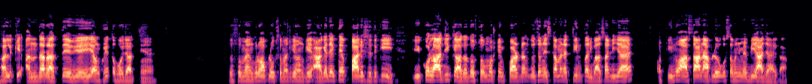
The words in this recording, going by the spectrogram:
फल के अंदर रहते हुए ही अंकुरित हो जाते हैं। दोस्तों, मैंग्रोव आप लोग समझ गए होंगे। आगे देखते हैं पारिस्थितिकी। इकोलॉजी क्या होता है दोस्तों? मोस्ट इंपॉर्टेंट क्वेश्चन इसका मैंने तीन परिभाषा लिया है और तीनों आसान आप लोगों को समझ में भी आ जाएगा।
